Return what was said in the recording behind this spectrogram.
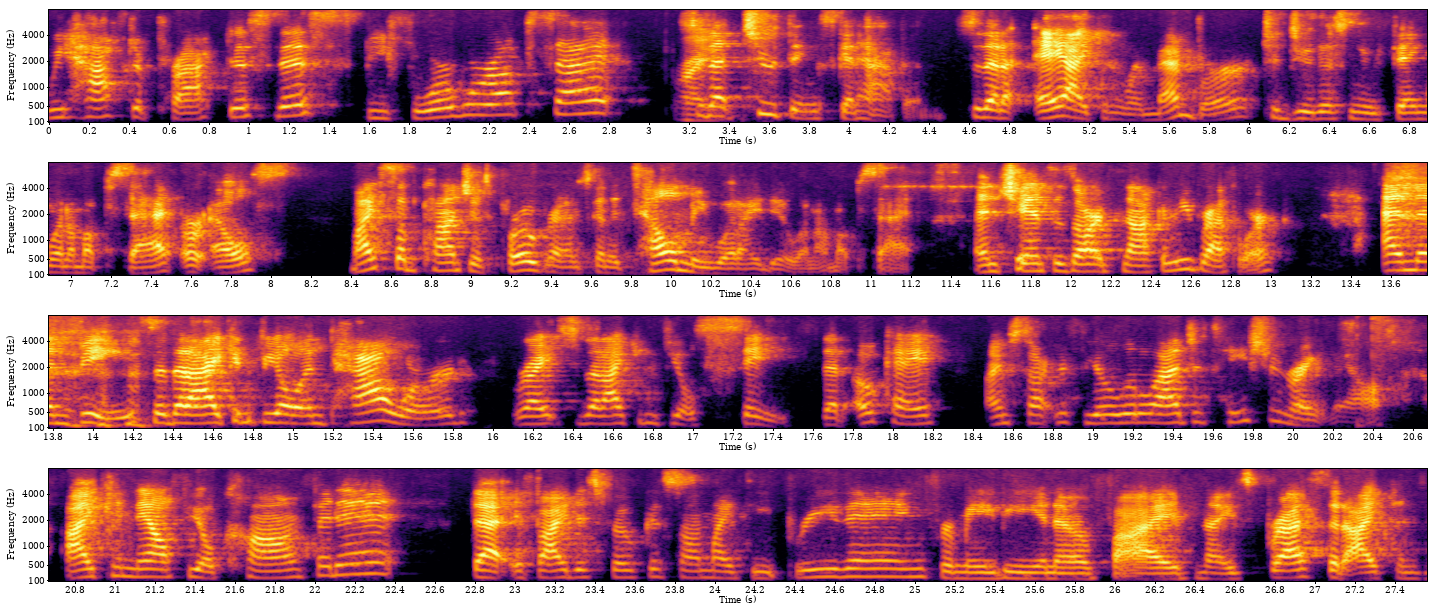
we have to practice this before we're upset right. so that two things can happen. So that A, I can remember to do this new thing when I'm upset, or else my subconscious program is going to tell me what I do when I'm upset. And chances are it's not going to be breath work. And then B, so that I can feel empowered, right? So that I can feel safe that, okay, I'm starting to feel a little agitation right now. I can now feel confident that if I just focus on my deep breathing for maybe, you know, five nice breaths, that I can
